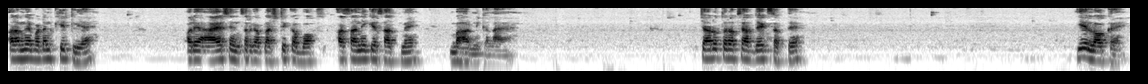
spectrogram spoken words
और हमने बटन खींच लिया है। और ये आयर सेंसर का प्लास्टिक का बॉक्स आसानी के साथ में बाहर निकल आया है। चारों तरफ़ से आप देख सकते हैं। ये लॉक है।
